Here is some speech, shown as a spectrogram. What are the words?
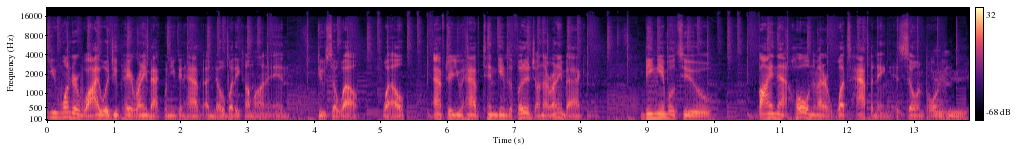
you wonder why would you pay a running back when you can have a nobody come on and do so well? Well, after you have 10 games of footage on that running back, being able to find that hole no matter what's happening is so important Mhm.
